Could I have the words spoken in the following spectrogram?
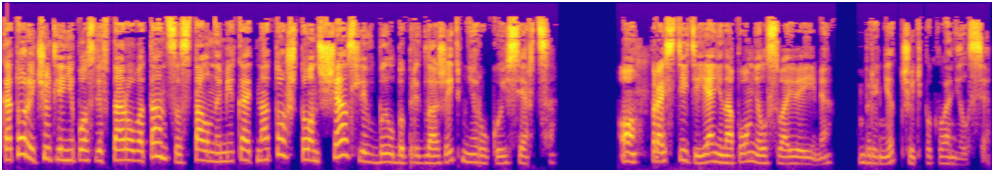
который чуть ли не после второго танца стал намекать на то, что он счастлив был бы предложить мне руку и сердце. «О, простите, я не напомнил свое имя», — брюнет чуть поклонился.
